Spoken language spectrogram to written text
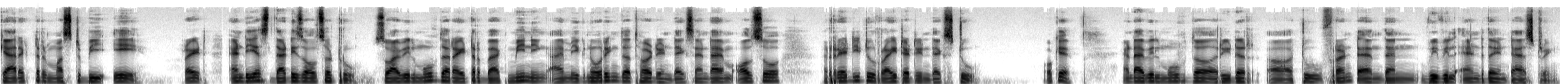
character must be a right? And yes that is also true. So i will move the writer back meaning i am ignoring the third index and i am also ready to write at index 2 okay? And i will move the reader uh, to front and then we will end the entire string.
